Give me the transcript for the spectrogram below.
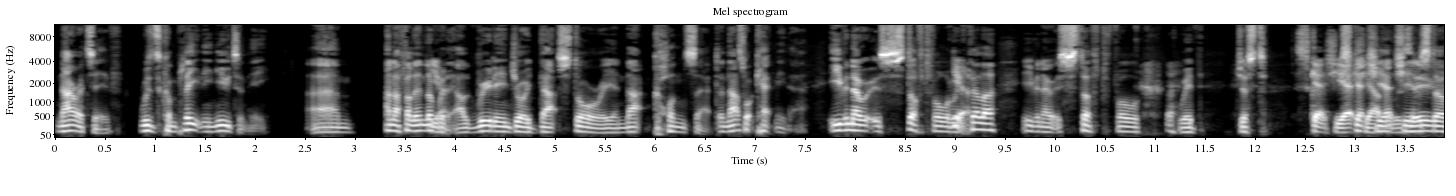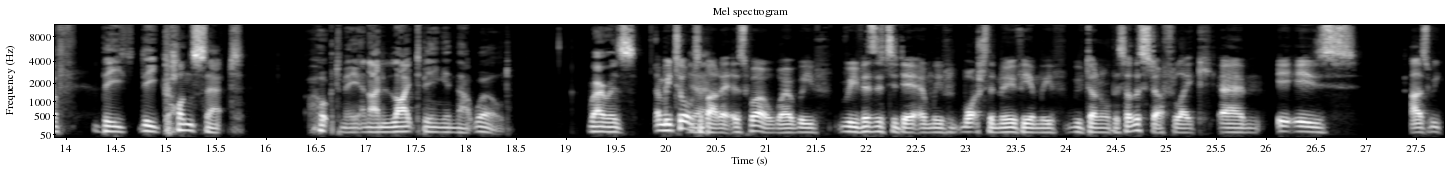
narrative was completely new to me. Um, and I fell in love Yeah. with it. I really enjoyed that story and that concept. And that's what kept me there. Even though it was stuffed full with Yeah. filler, even though it was stuffed full with just Sketchy, sketchy ecchi and stuff, the, the concept hooked me and I liked being in that world. Whereas, And we talked Yeah. about it as well, where we've revisited it and we've watched the movie and we've we've done all this other stuff. Like, um, it is as we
